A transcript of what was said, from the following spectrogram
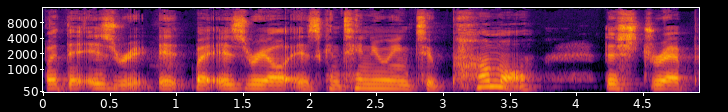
but the Israel, it, but Israel is continuing to pummel the strip,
